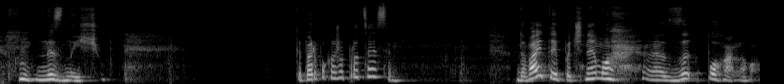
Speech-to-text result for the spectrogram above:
не знищу. Тепер покажу процеси. Давайте почнемо е, з поганого.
